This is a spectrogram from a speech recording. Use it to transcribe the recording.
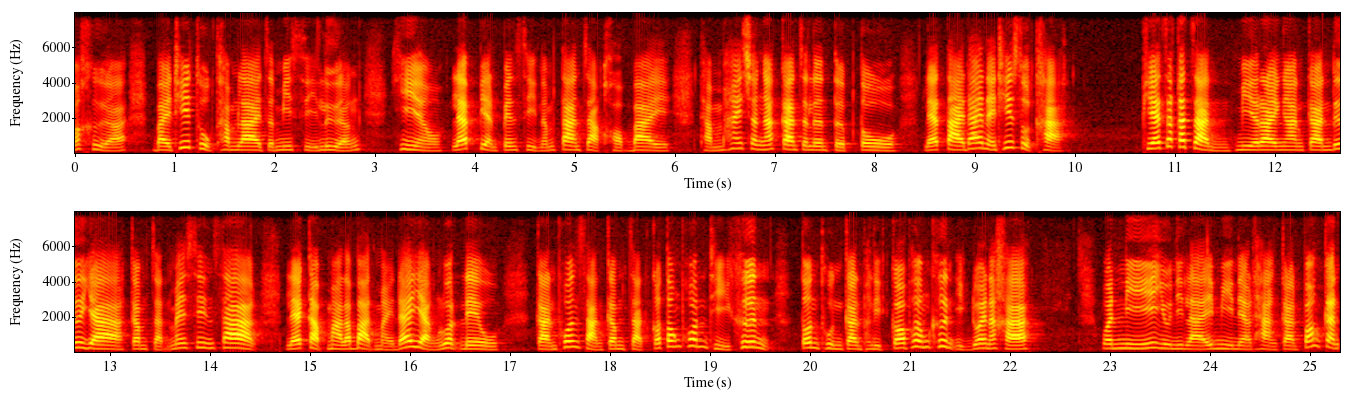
มะเขือ ใบที่ถูกทำลายจะมีสีเหลือง เหี่ยว และเปลี่ยนเป็นสีน้ำตาลจากขอบใบทำให้ชะงักการเจริญเติบโต และตายได้ในที่สุดค่ะเพี้ยจักจั่นมีรายงานการดื้อยากำจัดไม่สิ้นซาก และกลับมาระบาดใหม่ได้อย่างรวดเร็ว การพ่นสารกำจัดก็ต้องพ่นถี่ขึ้น ต้นทุนการผลิตก็เพิ่มขึ้นอีกด้วยนะคะ วันนี้ยูนิไลท์มีแนวทางการป้องกัน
